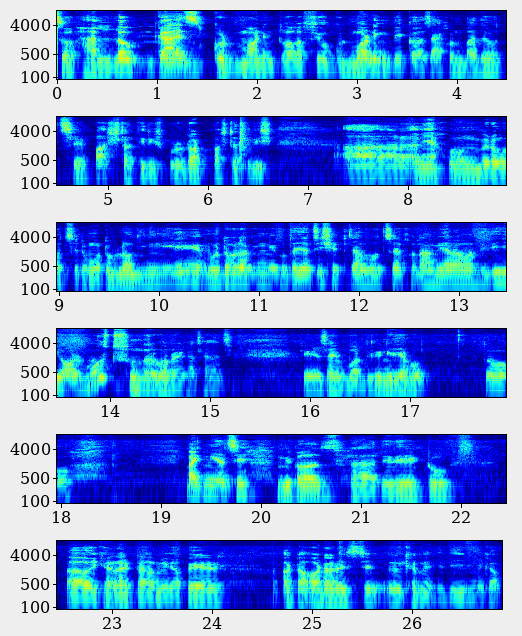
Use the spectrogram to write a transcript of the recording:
So hello guys good morning to all of you good morning because এখন বাজে হচ্ছে পাঁচটা তিরিশ, পুরো ডট পাঁচটা তিরিশ। আর আমি এখন বেরোবো হচ্ছে একটু মোটো ব্লগিং নিয়ে। মোটো ব্লগিং নিয়ে কোথায় যাচ্ছি সেটা যাব হচ্ছে এখন আমি আর আমার দিদি অলমোস্ট সুন্দরবনের কাছাকাছি। ঠিক আছে, আমি বড়দিকে নিয়ে যাব। তো বাইক নিয়ে যাচ্ছি বিকজ দিদির একটু ওইখানে একটা মেকআপের একটা অর্ডার এসছে। ওইখানে দিদি মেকআপ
